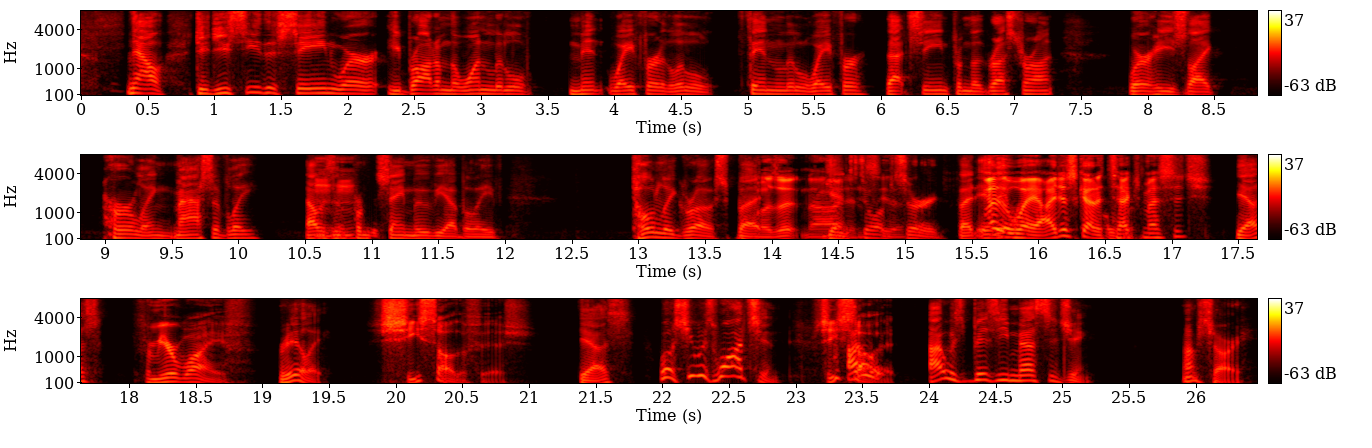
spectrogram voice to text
now did you see the scene where he brought him the one little mint wafer the little thin little wafer that scene from the restaurant where he's like hurling massively that was Mhm. from the same movie i believe totally gross but Was it? No, I again didn't so see that. absurd but By the way, I just got a over. text message yes from your wife. really She saw the fish. yes well she was watching She saw it. I was busy messaging. I'm sorry.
